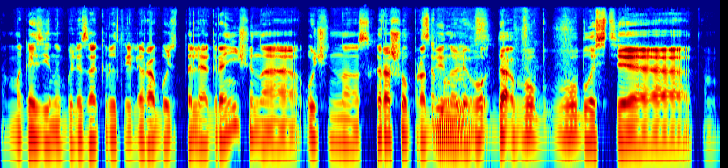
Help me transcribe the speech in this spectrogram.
там, магазины были закрыты или работали ограниченно, очень нас хорошо продвинули в, да, в, в области э, там,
